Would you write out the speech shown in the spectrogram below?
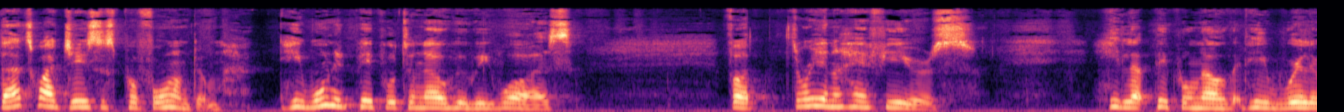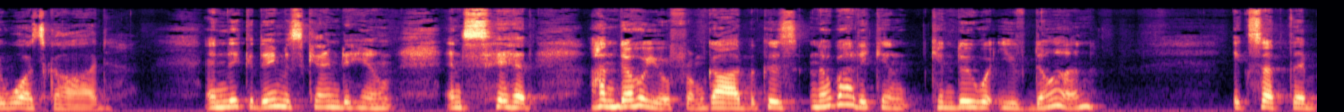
That's why Jesus performed them. He wanted people to know who he was. For three and a half years, he let people know that he really was God. And Nicodemus came to him and said, I know you're from God because nobody can, can do what you've done except they,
